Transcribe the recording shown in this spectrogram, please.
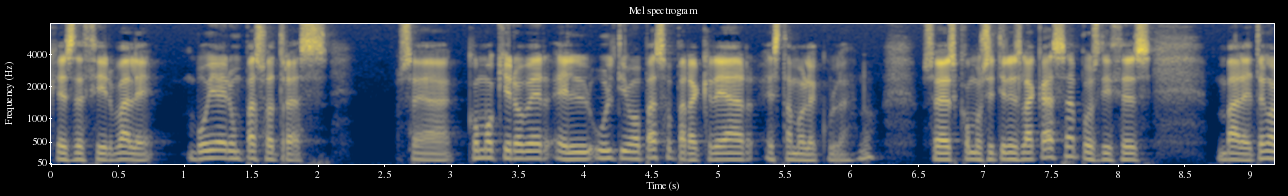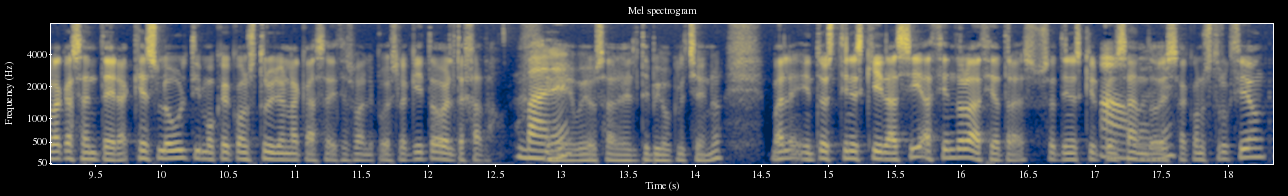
que es decir, vale, voy a ir un paso atrás. O sea, ¿cómo quiero ver el último paso para crear esta molécula? ¿no? O sea, es como si tienes la casa, pues dices, vale, tengo la casa entera, ¿qué es lo último que construyo en la casa? dices, vale, pues le quito el tejado. Vale. Voy a usar el típico cliché, ¿no? Vale, entonces tienes que ir así, haciéndolo hacia atrás. O sea, tienes que ir Ah, pensando vale. esa construcción,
